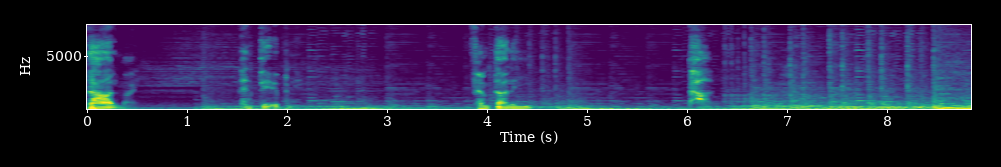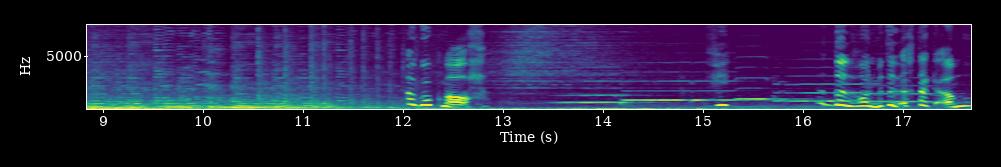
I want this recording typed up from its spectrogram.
تعال معي أنت ابني فهمت علي؟ أبوك معه فيك تضل هون مثل أختك أمو.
